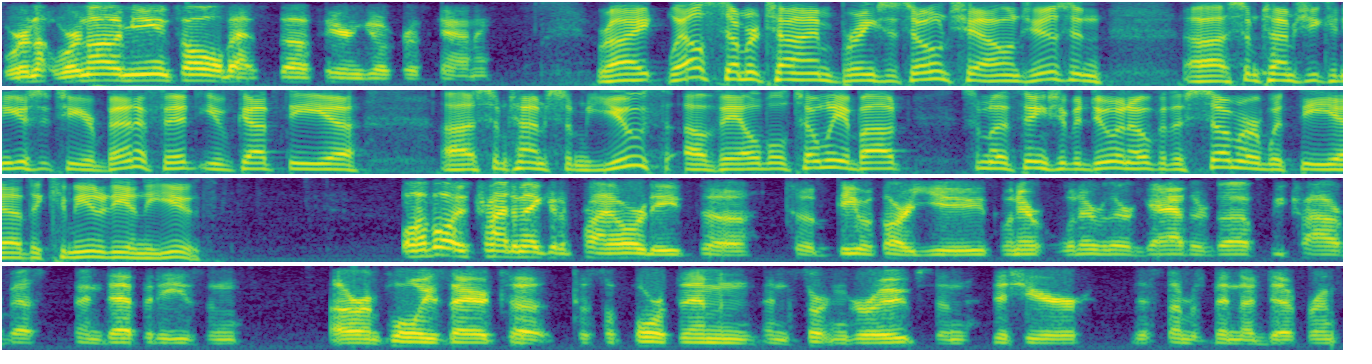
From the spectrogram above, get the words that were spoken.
we're not we're not immune to all that stuff here in Gilchrist County. Right. Well, summertime brings its own challenges, and uh, sometimes you can use it to your benefit. You've got the uh, uh, sometimes some youth available. Tell me about some of the things you've been doing over the summer with the uh, the community and the youth. Well, I've always tried to make it a priority to to be with our youth whenever whenever they're gathered up. We try our best to send deputies and our employees there to to support them in, in certain groups. And this year, this summer's been no different.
